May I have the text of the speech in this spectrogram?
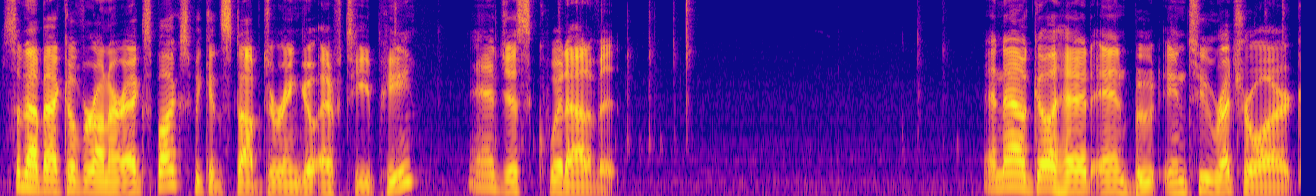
So now back over on our Xbox, we can stop Durango FTP and just quit out of it. And now go ahead and boot into RetroArch.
